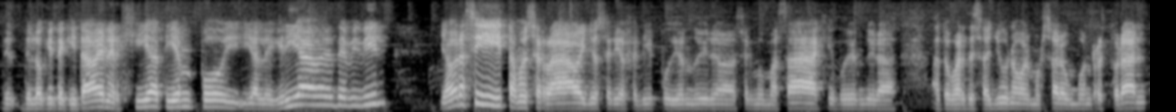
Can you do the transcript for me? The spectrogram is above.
de- lo que te quitaba energía, tiempo y, y alegría de vivir. Y ahora sí, estamos encerrados y yo sería feliz pudiendo ir a hacerme un masaje, pudiendo ir a, a tomar desayuno o almorzar a un buen restaurante,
